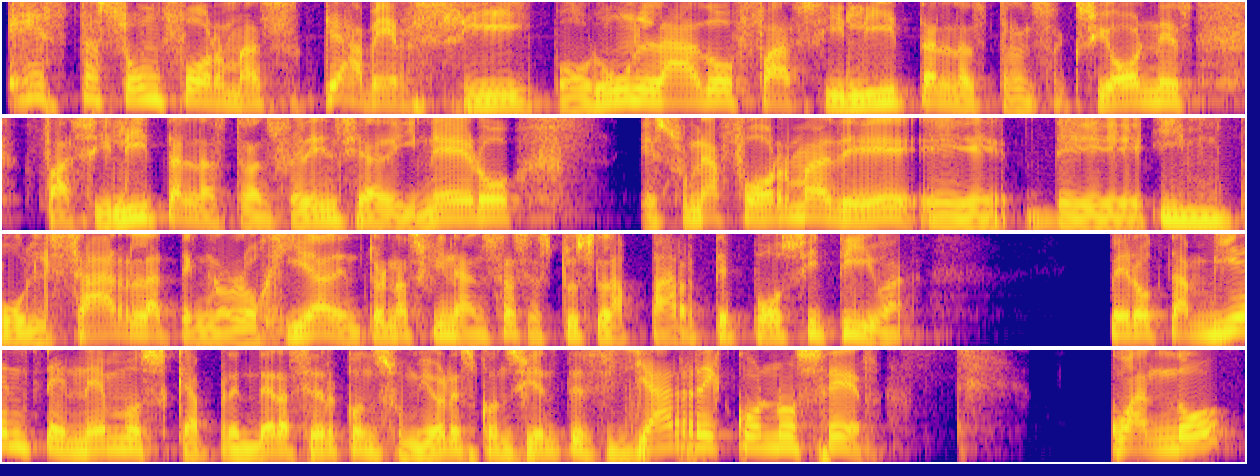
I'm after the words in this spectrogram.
Estas son formas que, a ver, sí, por un lado facilitan las transacciones, facilitan las transferencias de dinero, es una forma de, eh, de, impulsar la tecnología dentro de las finanzas. Esto es la parte positiva pero también tenemos que aprender a ser consumidores conscientes y a reconocer cuando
